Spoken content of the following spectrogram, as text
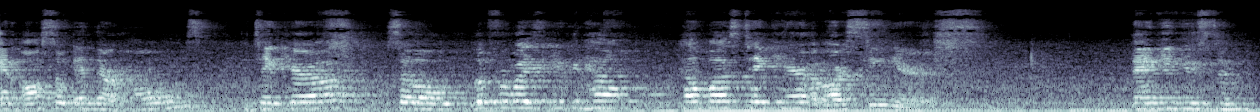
and also in their homes to take care of. So look for ways that you can help help us take care of our seniors. Thank you, Houston.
